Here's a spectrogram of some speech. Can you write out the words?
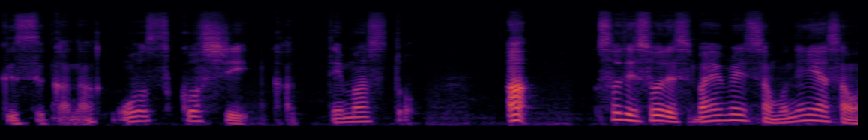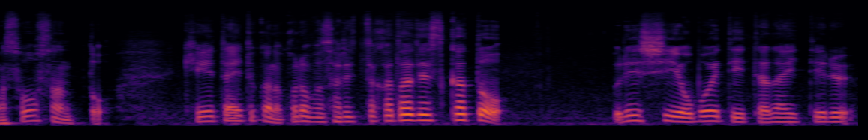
クスかなを少し買ってますと。あ、そうです、そうです。バイブレースさん、モネリアさんはソウさんと、携帯とかのコラボされてた方ですか？と。嬉しい、覚えていただいてる。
